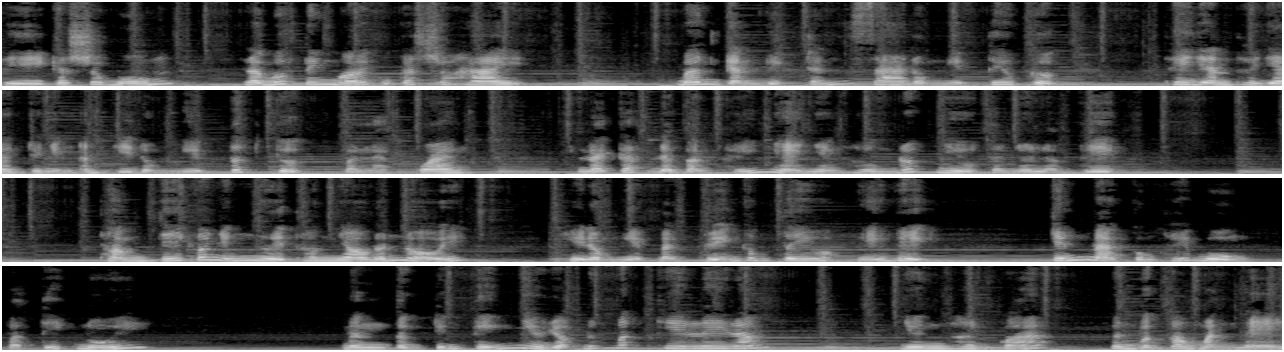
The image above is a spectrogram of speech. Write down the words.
Thì cách số 4 là bước tiến mới của cách số 2. Bên cạnh việc tránh xa đồng nghiệp tiêu cực thì dành thời gian cho những anh chị đồng nghiệp tích cực và lạc quan là cách để bạn thấy nhẹ nhàng hơn rất nhiều tại nơi làm việc. Thậm chí có những người thân nhau đến nỗi khi đồng nghiệp bạn chuyển công ty hoặc nghỉ việc, chính bạn cũng thấy buồn và tiếc nuối. Mình từng chứng kiến nhiều giọt nước mắt chia ly lắm, nhưng hên quá, mình vẫn còn mạnh mẽ,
